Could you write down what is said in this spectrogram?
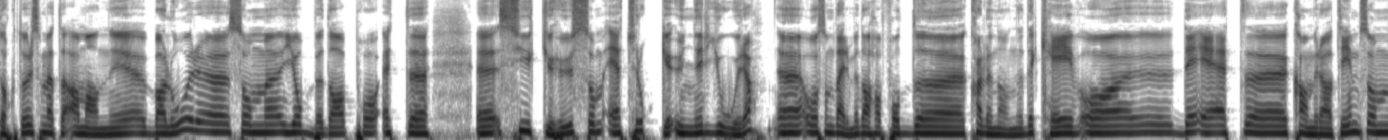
doktor som heter Amani Balor, eh, som jobber da på et sykehus som er trukket under jorda, og som dermed da har fått kallenavnet The Cave. Og det er et kamerateam som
